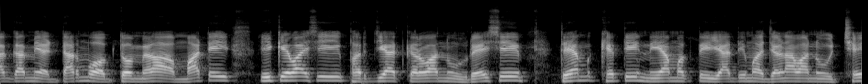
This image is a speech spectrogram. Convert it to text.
આગામી અઢારમો હપ્તો મેળવવા માટે ઈ કેવાયસી ફરજિયાત કરવાનું રહેશે. તેમ ખેતી નિયામકની યાદીમાં જણાવવાનું છે.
